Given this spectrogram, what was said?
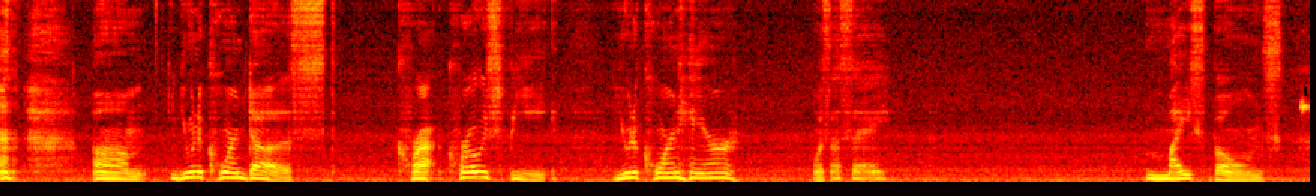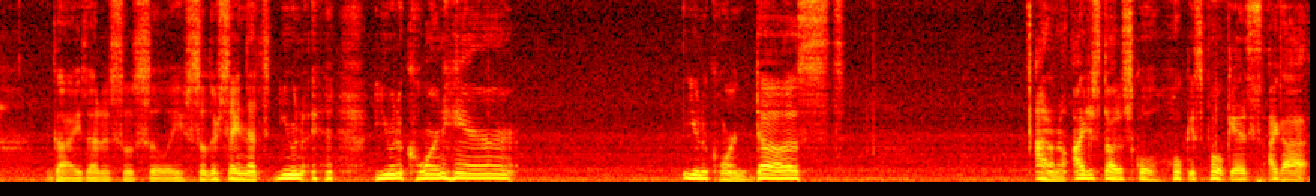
um, unicorn dust, crow's feet, unicorn hair. What's that say? Mice bones. Guys, that is so silly. So they're saying that's uni unicorn hair, unicorn dust. I don't know. I just thought it's cool. Hocus Pocus. I got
